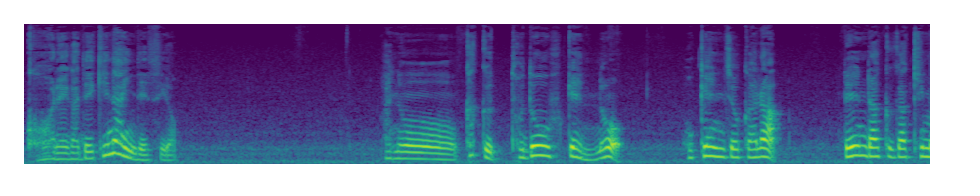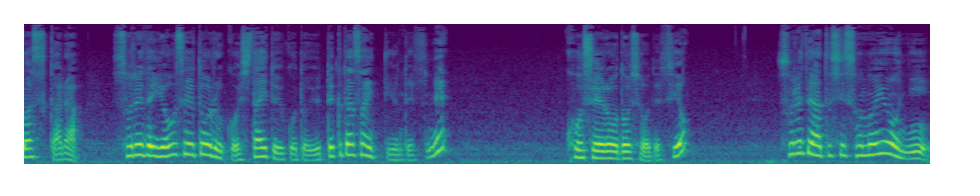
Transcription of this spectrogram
これができないんですよ。あの各都道府県の保健所から連絡が来ますからそれで陽性登録をしたいということを言ってくださいって言うんですね。厚生労働省ですよ。それで私そのように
